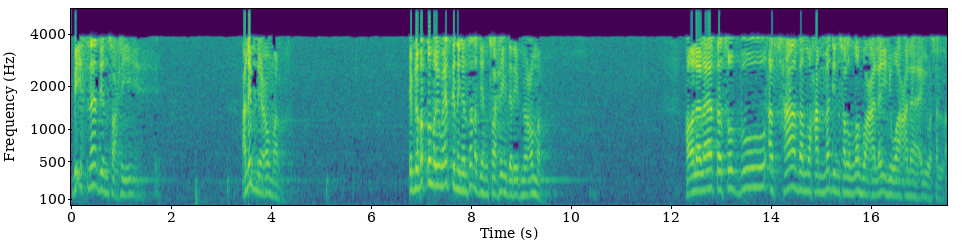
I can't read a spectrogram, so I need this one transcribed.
bi isnadin sahih an Ibn Umar. Ibn Battah meriwayatkan dengan sanad yang sahih dari Ibn Umar Qala la tasubbu ashab Muhammadin sallallahu alaihi wa ala alihi wasallam.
